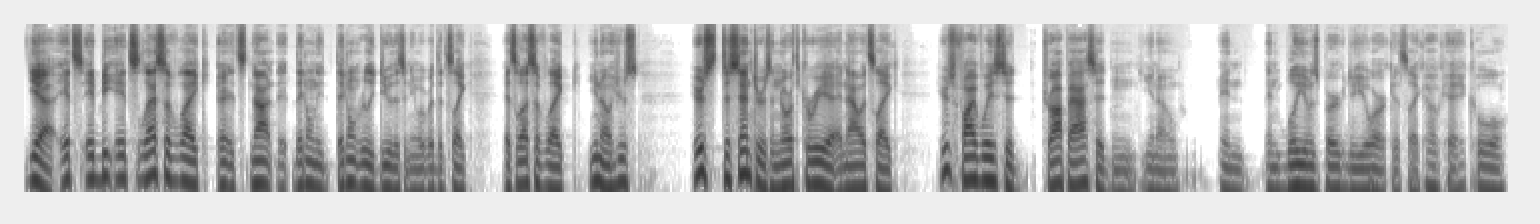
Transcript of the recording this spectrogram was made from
Yeah, it's it be it's less of like it's not they don't they don't really do this anymore, but it's like it's less of like you know here's here's dissenters in North Korea, and now it's like here's five ways to drop acid, and you know in in Williamsburg, New York. It's like okay, cool,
